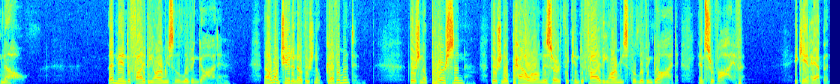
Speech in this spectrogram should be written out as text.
No. That man defied the armies of the living God. Now, I want you to know there's no government, there's no person, there's no power on this earth that can defy the armies of the living God and survive. It can't happen.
